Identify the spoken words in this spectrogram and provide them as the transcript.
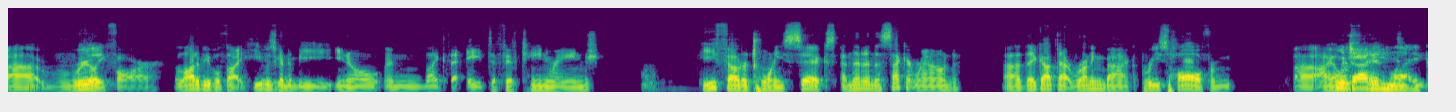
uh, really far. A lot of people thought he was going to be, you know, in like the 8 to 15 range. He fell to 26. And then in the second round, uh, they got that running back, Breece Hall from uh, Iowa which I didn't like.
